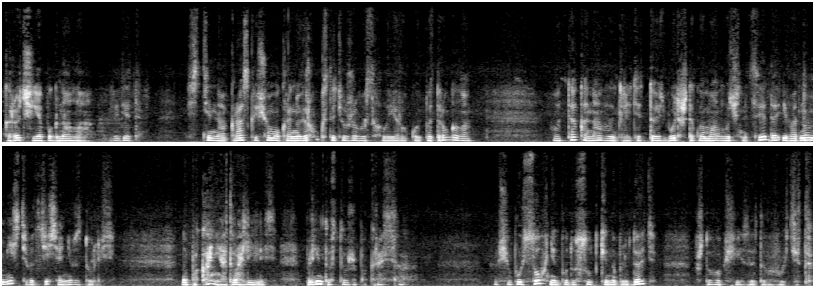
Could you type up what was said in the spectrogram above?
Короче, я погнала. Видит стена. Краска еще мокрая. Но вверху, кстати, уже высохла. Я рукой потрогала. Вот так она выглядит. То есть больше такой молочный цвет, да, и в одном месте вот здесь они вздулись. Но пока не отвалились. Плинтус тоже покрасила. В общем, пусть сохнет, буду сутки наблюдать, что вообще из этого выйдет.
